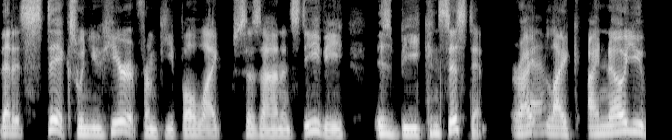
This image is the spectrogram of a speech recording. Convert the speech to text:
that it sticks when you hear it from people like Sazan and Stevie. Is be consistent, right? Yeah. Like I know you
